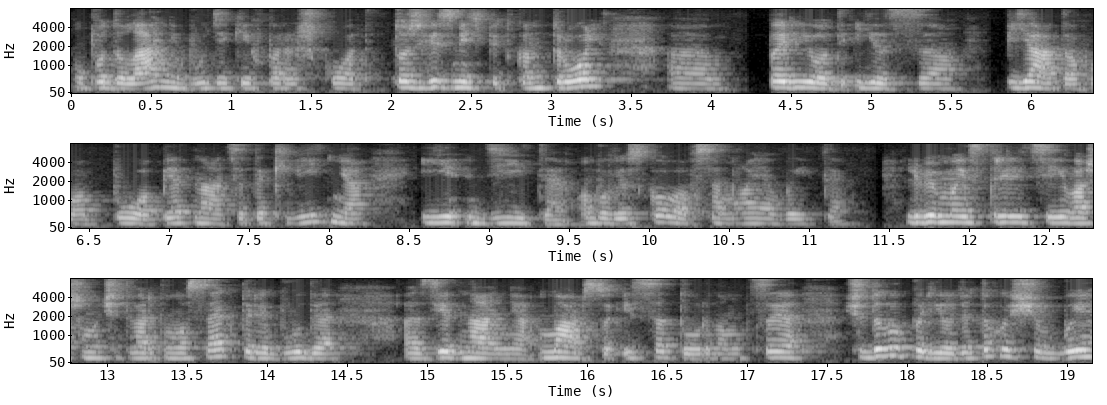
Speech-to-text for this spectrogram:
у подоланні будь-яких перешкод. Тож візьміть під контроль період із 5 по 15 квітня і дійте, обов'язково все має вийти. Любі мої стрільці, вашому четвертому секторі буде е, з'єднання Марсу із Сатурном. Це чудовий період для того, щоб ви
